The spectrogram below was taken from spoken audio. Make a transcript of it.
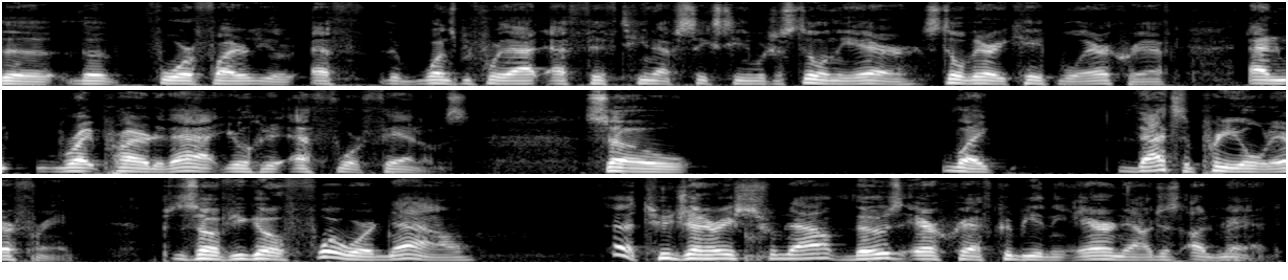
the the four fighters, you know, F the ones before that, F fifteen, F sixteen, which are still in the air, still very capable aircraft, and right prior to that, you're looking at F four Phantoms. So, like, that's a pretty old airframe. So if you go forward now, eh, two generations from now, those aircraft could be in the air now, just unmanned.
